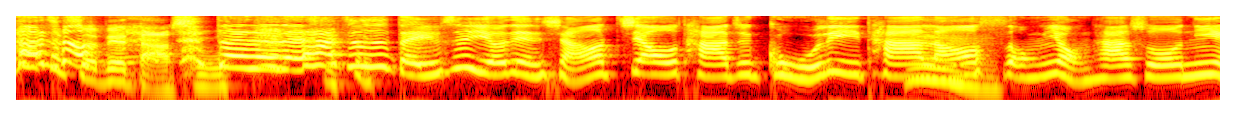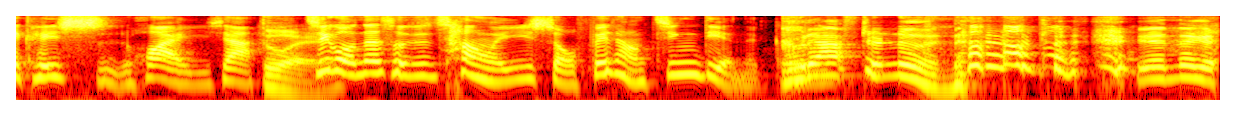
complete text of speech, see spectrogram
他就 顺便打输。对对对，他就是等于是有点想要教他，就鼓励他，然后怂恿他说：“你也可以使坏一下。”对。结果那时候就唱了一首非常经典的歌。Good afternoon。因为那个，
